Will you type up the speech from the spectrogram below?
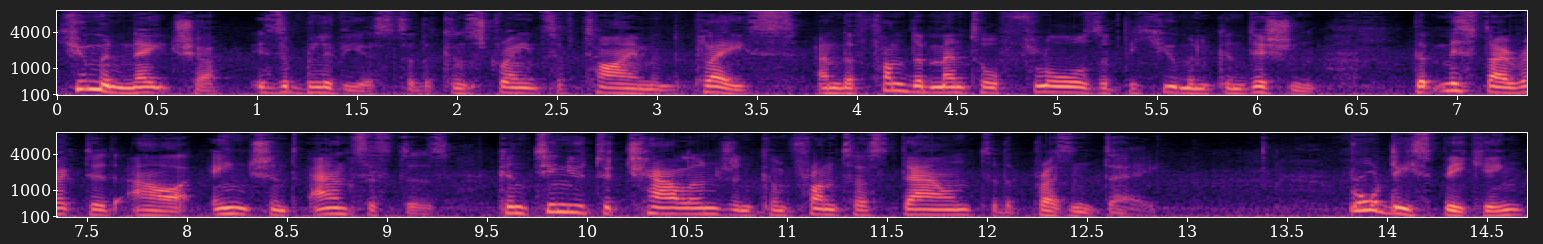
Human nature is oblivious to the constraints of time and place and the fundamental flaws of the human condition that misdirected our ancient ancestors continue to challenge and confront us down to the present day. Broadly speaking,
